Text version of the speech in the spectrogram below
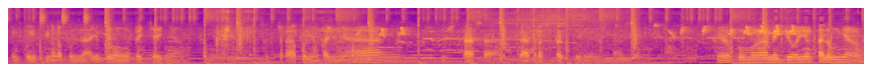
Yun po yung pinakapunla, yun po yung pechay niya. oh. Saka po yung kanyang mustasa. Tatransplant po yung mustasa. Meron po mga medyo yung talong niya, oh.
